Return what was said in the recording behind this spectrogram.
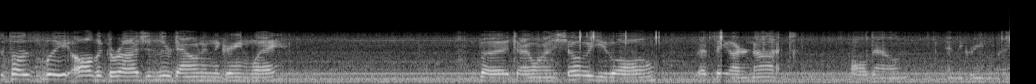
Supposedly all the garages are down in the Greenway. But I want to show you all that they are not all down in the Greenway.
